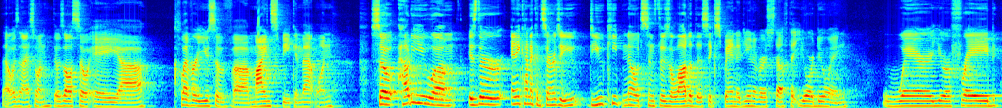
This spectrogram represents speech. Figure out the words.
that was a nice one. There was also a uh, clever use of uh, mind speak in that one. So how do you? Um, is there any kind of concerns? Do you do you keep notes since there's a lot of this expanded universe stuff that you're doing, where you're afraid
